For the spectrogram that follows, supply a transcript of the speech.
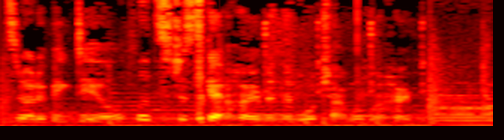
it's not a big deal. Let's just get home and then we'll chat when we're home.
